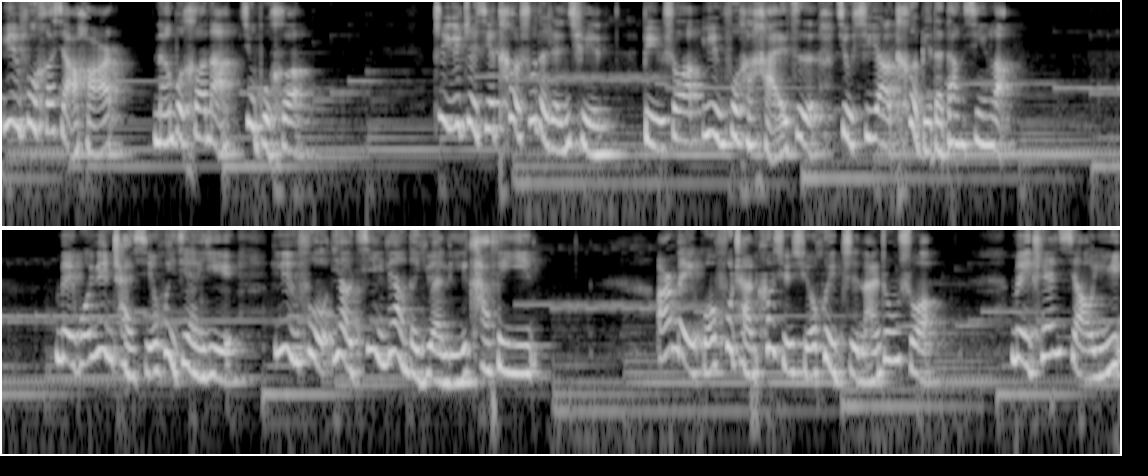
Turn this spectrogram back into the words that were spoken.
孕妇和小孩儿能不喝呢就不喝。至于这些特殊的人群，比如说孕妇和孩子，就需要特别的当心了。美国孕产协会建议，孕妇要尽量的远离咖啡因。而美国妇产科学学会指南中说，每天小于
